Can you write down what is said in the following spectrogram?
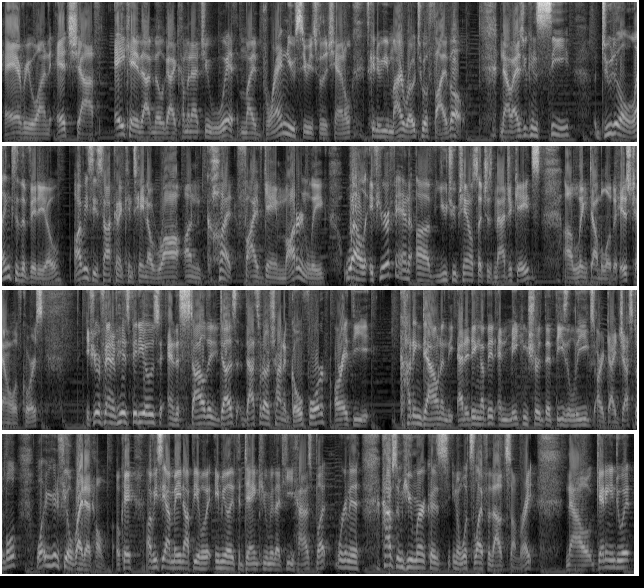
Hey everyone, it's Shaf, aka That Mill Guy, coming at you with my brand new series for the channel. It's going to be my road to a 5-0. Now, as you can see, due to the length of the video, obviously it's not going to contain a raw, uncut 5-game Modern League. Well, if you're a fan of YouTube channels such as Magic Aids, uh, link down below to his channel, of course, if you're a fan of his videos and the style that he does, that's what I was trying to go for. All right, the cutting down and the editing of it and making sure that these leagues are digestible, well, you're gonna feel right at home, okay? Obviously, I may not be able to emulate the dank humor that he has, but we're gonna have some humor because, you know, what's life without some, right? Now, getting into it,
